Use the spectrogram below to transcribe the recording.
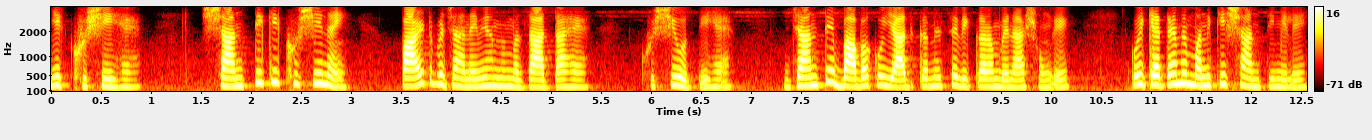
ये खुशी है। शांति की खुशी नहीं, पार्ट बजाने में हमें मज़ा आता है। खुशी होती है। जानते हैं बाबा को याद करने से विक्रम विनाश होंगे। कोई कहते हैं हमें मन की शांति मिले।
